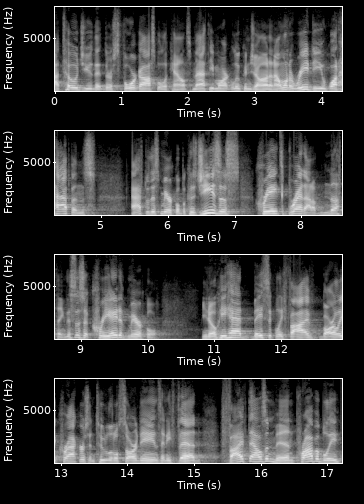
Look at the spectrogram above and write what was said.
I told you that there's four gospel accounts Matthew, Mark, Luke, and John. And I want to read to you what happens after this miracle because Jesus creates bread out of nothing. This is a creative miracle. You know, he had basically five barley crackers and two little sardines, and he fed 5,000 men, probably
